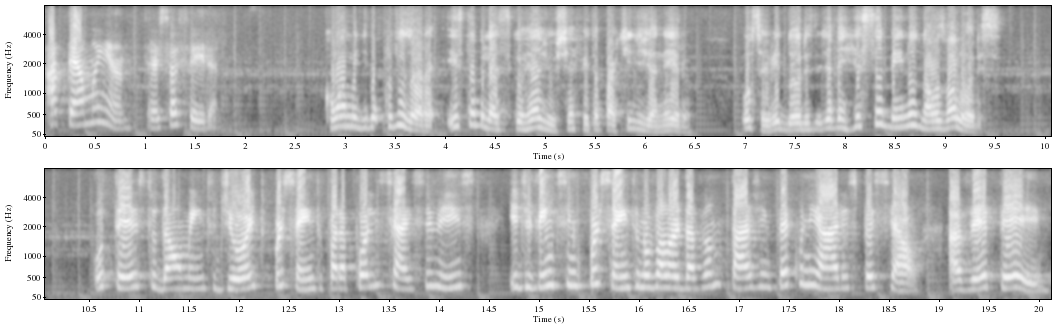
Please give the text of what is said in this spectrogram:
até amanhã, terça-feira. Com a medida provisória estabelece que o reajuste é feito a partir de janeiro, os servidores já vêm recebendo os novos valores. O texto dá aumento de 8% para policiais civis e de 25% no valor da vantagem pecuniária especial, a VPE.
